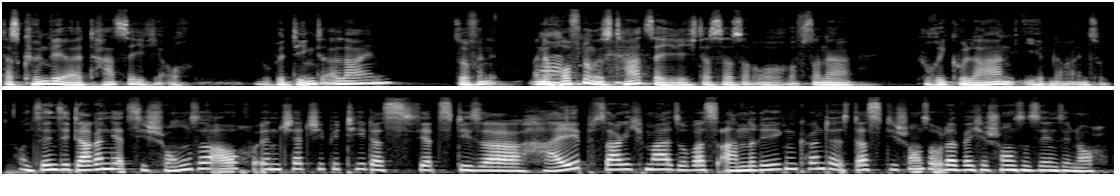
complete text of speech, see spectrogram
das können wir ja tatsächlich auch nur bedingt allein. Insofern, meine ja. Hoffnung ist tatsächlich, dass das auch auf so einer curricularen Ebene Einzug hält. Und sehen Sie darin jetzt die Chance auch in ChatGPT, dass jetzt dieser Hype, sage ich mal, sowas anregen könnte? Ist das die Chance oder welche Chancen sehen Sie noch?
